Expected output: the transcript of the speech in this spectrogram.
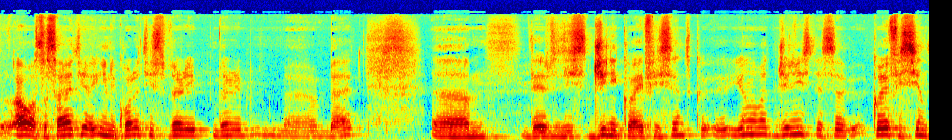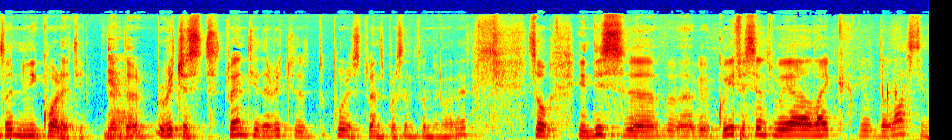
Our society inequality is very, very uh, bad. Um, there's this Gini coefficient. You know what Gini is? There's a coefficient of inequality. Yeah. The, the richest 20, the richest, the poorest 20%, something like that. So in this uh, coefficient, we are like the last in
